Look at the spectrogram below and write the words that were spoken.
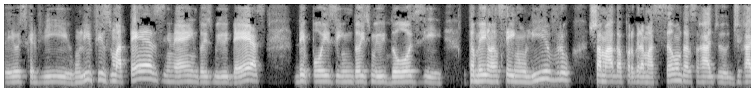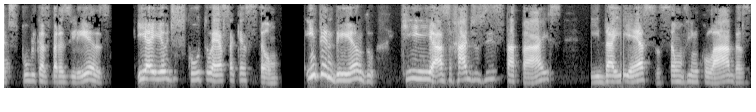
Eu escrevi um livro, fiz uma tese, né, em 2010, depois em 2012 também lancei um livro chamado A Programação das rádio, de Rádios Públicas Brasileiras, e aí eu discuto essa questão, entendendo que as rádios estatais, e daí essas são vinculadas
